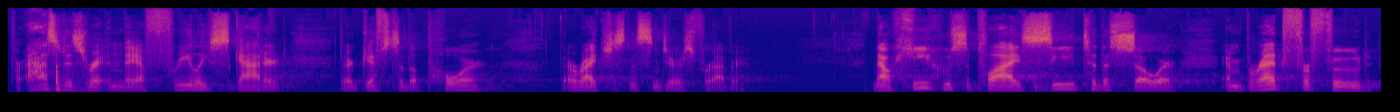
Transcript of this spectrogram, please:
For as it is written, they have freely scattered their gifts to the poor, their righteousness endures forever. Now, he who supplies seed to the sower and bread for food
